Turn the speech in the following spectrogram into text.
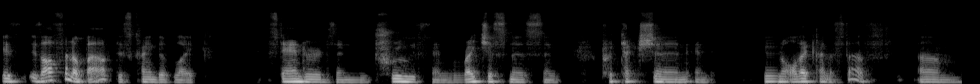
is is often about this kind of like standards and truth and righteousness and protection and you know all that kind of stuff. Um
